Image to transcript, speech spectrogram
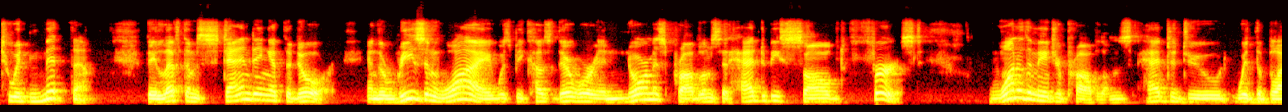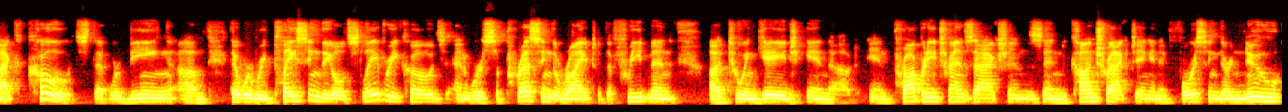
to admit them. They left them standing at the door. And the reason why was because there were enormous problems that had to be solved first. One of the major problems had to do with the black codes that were being um, that were replacing the old slavery codes and were suppressing the right of the freedmen uh, to engage in uh, in property transactions and contracting and enforcing their new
